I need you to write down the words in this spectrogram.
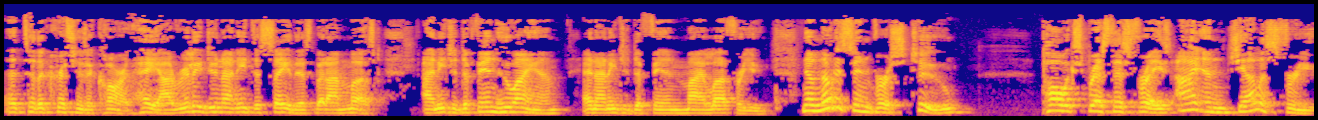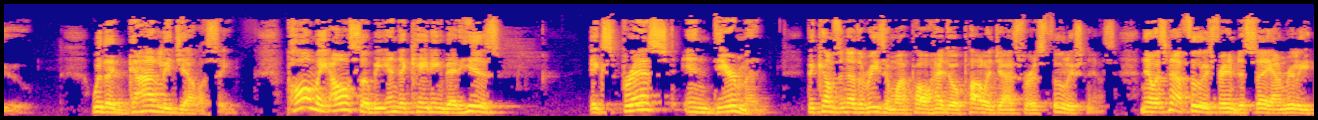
uh, to the Christians at Corinth. Hey, I really do not need to say this, but I must. I need to defend who I am, and I need to defend my love for you. Now, notice in verse 2, Paul expressed this phrase, I am jealous for you, with a godly jealousy. Paul may also be indicating that his expressed endearment becomes another reason why Paul had to apologize for his foolishness. Now, it's not foolish for him to say, I'm really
